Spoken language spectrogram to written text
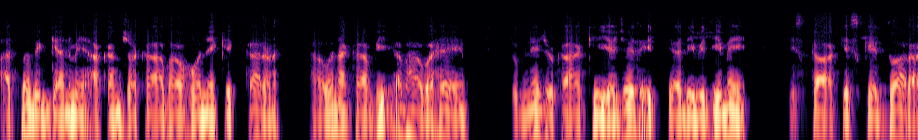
आत्मविज्ञान में आकांक्षा का अभाव होने के कारण भावना का भी अभाव है। तुमने जो कहा कि यजत इत्यादि विधि में किसका, किसके द्वारा,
